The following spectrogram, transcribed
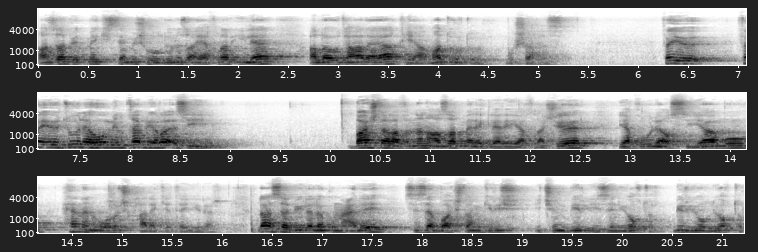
azap etmek istemiş olduğunuz ayaklar ile Allahu Teala'ya kıyama durdu bu şahıs. Feyutunehu min kabri ra'sihi. Baş tarafından azap melekleri yaklaşır. Yekule as-siyamu hemen oruç harekete girer. La sebile lekum aleyh size baştan giriş için bir izin yoktur. Bir yol yoktur.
